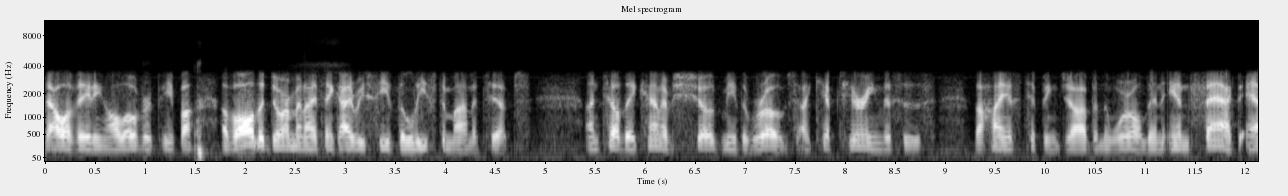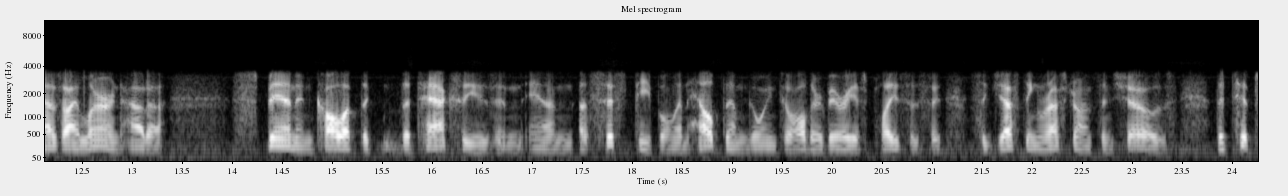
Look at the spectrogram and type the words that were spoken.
salivating all over people. Of all the doormen, I think I received the least amount of tips until they kind of showed me the ropes. I kept hearing this is the highest tipping job in the world, and in fact, as I learned how to spin and call up the the taxis and and assist people and help them going to all their various places, su- suggesting restaurants and shows, the tips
